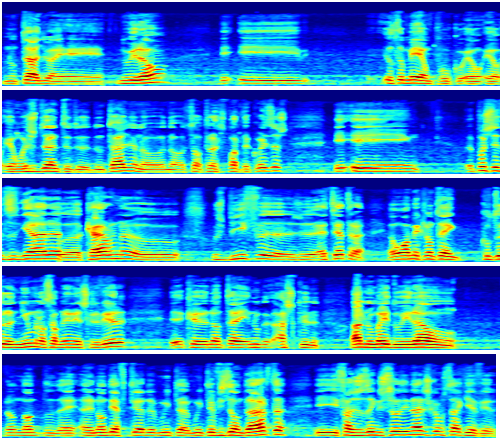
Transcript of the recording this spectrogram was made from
num talho em, no Irão, e, e ele também é um pouco, é um, é um ajudante de, do talho, não, não, só transporta coisas. E, e de desenhar a carne, os bifes, etc. É um homem que não tem cultura nenhuma, não sabe nem escrever, que não tem, acho que lá no meio do Irão não, não, não, deve ter muita, muita visão de arte e faz desenhos extraordinários, como está aqui a ver.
